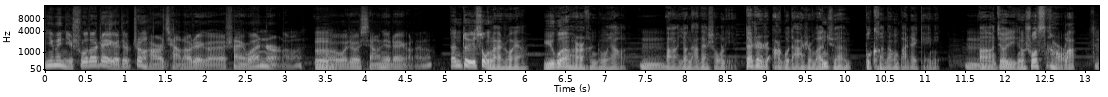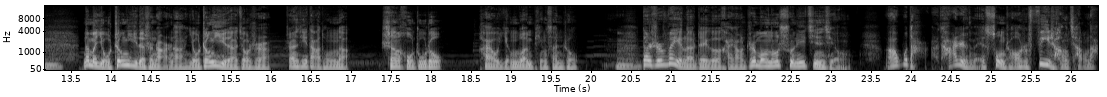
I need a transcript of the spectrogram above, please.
因为你说到这个，就正好卡到这个山海关这儿了嘛。嗯，我我就想起这个来了。但对于宋来说呀，榆关还是很重要的。嗯啊，要拿在手里。但是阿骨达是完全不可能把这给你。嗯啊，就已经说死口了。嗯，那么有争议的是哪儿呢？有争议的就是山西大同的山后诸州，还有营滦平三州。嗯，但是为了这个海上之盟能顺利进行，阿骨达他认为宋朝是非常强大的，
